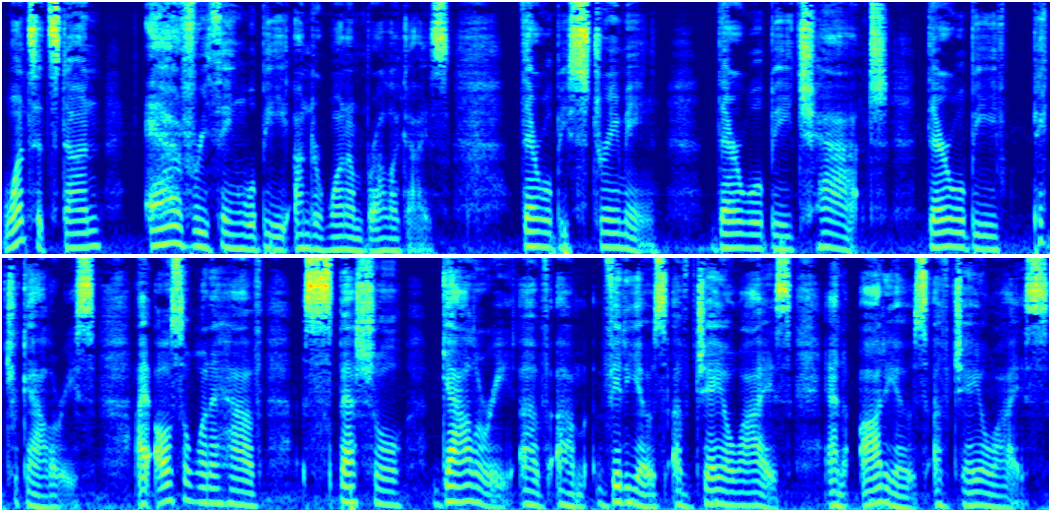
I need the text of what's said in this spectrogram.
Once it's done, everything will be under one umbrella, guys. There will be streaming, there will be chat, there will be picture galleries. I also want to have special gallery of um, videos of JOIs and audios of JOIs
